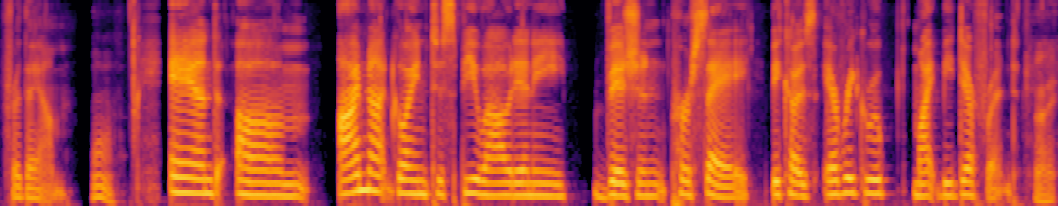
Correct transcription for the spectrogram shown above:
for them. Hmm. And um, I'm not going to spew out any vision per se because every group might be different. Right.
